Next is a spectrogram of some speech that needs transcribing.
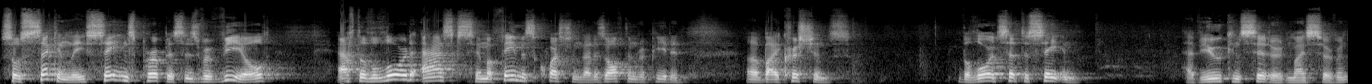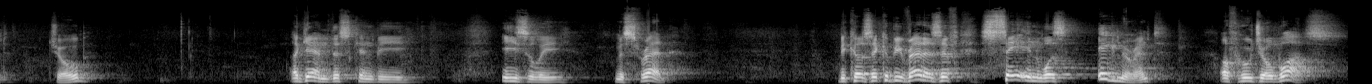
So, secondly, Satan's purpose is revealed after the Lord asks him a famous question that is often repeated uh, by Christians. The Lord said to Satan, Have you considered my servant Job? Again, this can be easily misread because it could be read as if Satan was ignorant of who Job was.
